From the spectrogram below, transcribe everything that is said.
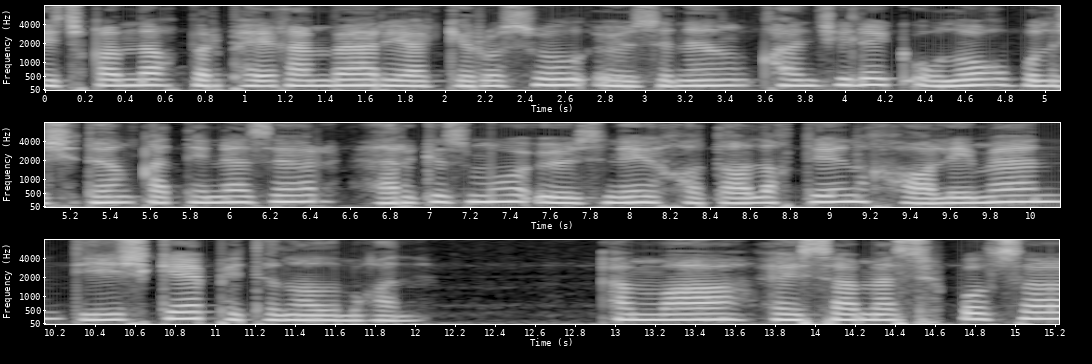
Һич кандак бер пайгамбар яки русул özенең канҗылык улыг булышыдан катенәзер һәргиз мо özне хаталыктан халиман диешкә петинен алымган. әмма Иса мәсх булса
